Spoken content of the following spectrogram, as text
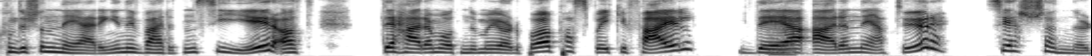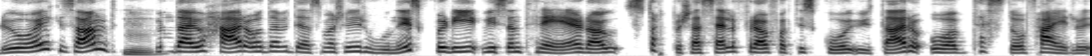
kondisjoneringen i verden sier at det her er måten du må gjøre det på, pass på ikke feil, det Ja. er en nedtur. Så jeg skjønner det jo òg, ikke sant? Mm. Men det er jo her, og det er jo det som er så ironisk, fordi hvis en treer da stopper seg selv fra å faktisk gå ut der og teste og feile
